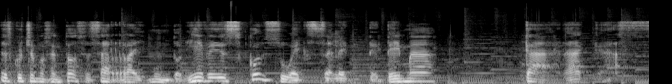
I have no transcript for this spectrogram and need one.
Escuchemos entonces a Raimundo Nieves con su excelente tema Caracas.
